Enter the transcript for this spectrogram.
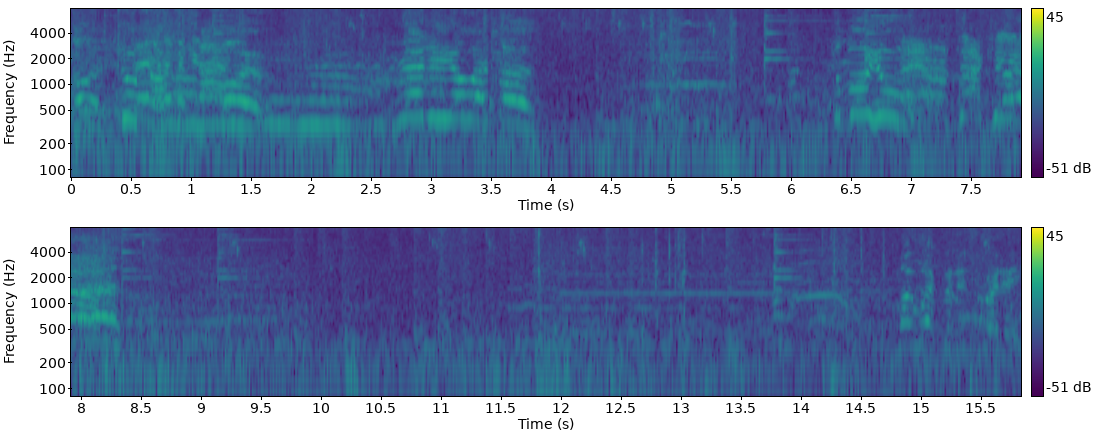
Our troops are taking fire! Ready your weapons! The boy They are attacking us! My weapon is! Ready!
